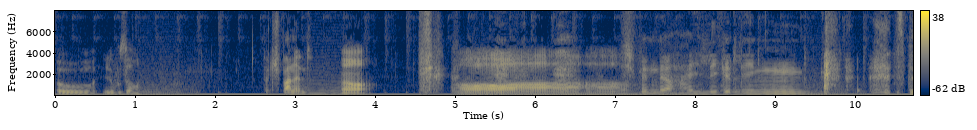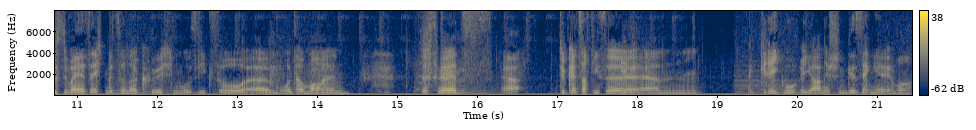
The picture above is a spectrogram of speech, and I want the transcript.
Oh, Loser. Wird spannend. Oh. Oh. Ich bin der heilige Link. Das müsste man jetzt echt mit so einer Kirchenmusik so ähm, untermalen. Das wäre jetzt. Ja. Du kennst doch diese ähm, gregorianischen Gesänge immer,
